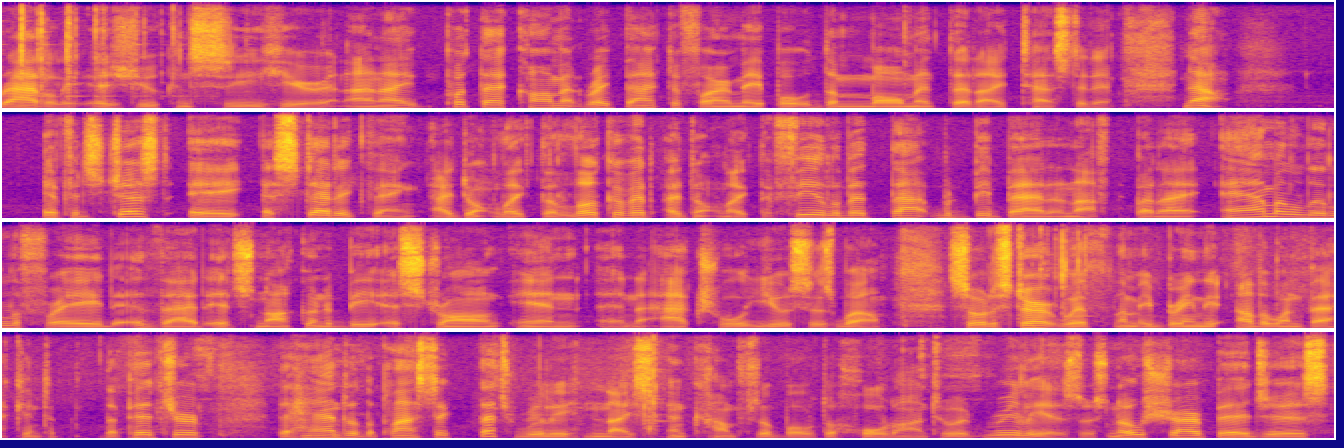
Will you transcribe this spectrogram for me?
rattly, as you can see here. And I put that comment right back to Fire Maple the moment that I tested it. Now, if it's just a aesthetic thing, I don't like the look of it, I don't like the feel of it, that would be bad enough. But I am a little afraid that it's not going to be as strong in an actual use as well. So to start with, let me bring the other one back into the picture. The handle, the plastic, that's really nice and comfortable to hold on to. It really is. There's no sharp edges.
